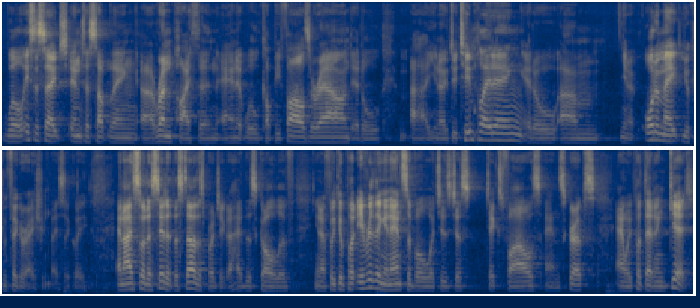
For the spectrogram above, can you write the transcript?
will SSH into something, uh, run Python, and it will copy files around, it'll uh, you know, do templating, it'll um, you know, automate your configuration, basically. And I sort of said at the start of this project, I had this goal of, you know, if we could put everything in Ansible, which is just text files and scripts, and we put that in Git,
